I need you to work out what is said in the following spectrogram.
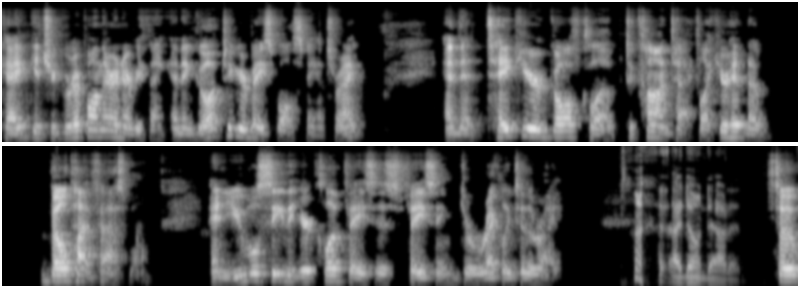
Okay, get your grip on there and everything, and then go up to your baseball stance, right? And then take your golf club to contact like you're hitting a bell type fastball, and you will see that your club face is facing directly to the right. I don't doubt it. So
